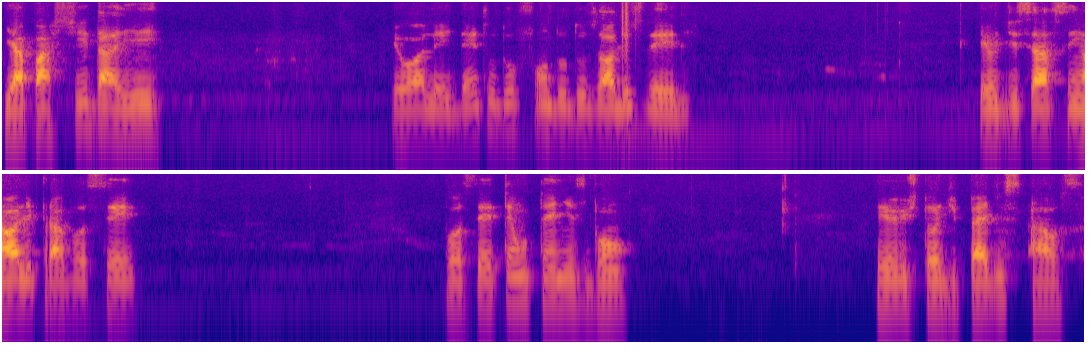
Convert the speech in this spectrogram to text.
E a partir daí, eu olhei dentro do fundo dos olhos dele. Eu disse assim: olhe para você. Você tem um tênis bom. Eu estou de pé descalço.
